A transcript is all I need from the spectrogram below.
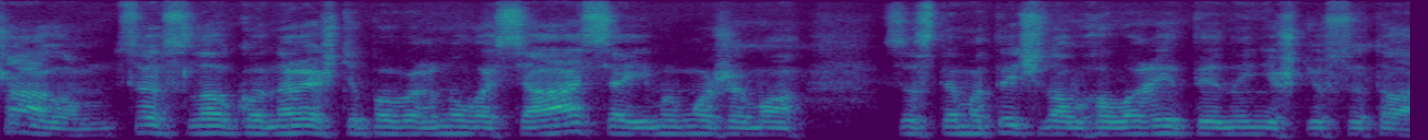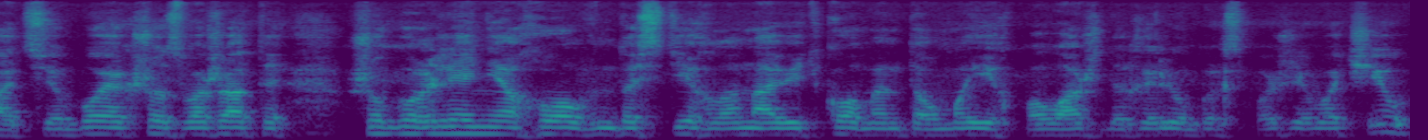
Шалом, це Славко нарешті повернулася Ася, і ми можемо систематично обговорити нинішню ситуацію. Бо якщо зважати, що бурління Говн достигло навіть коментів моїх поважних і любих споживачів,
